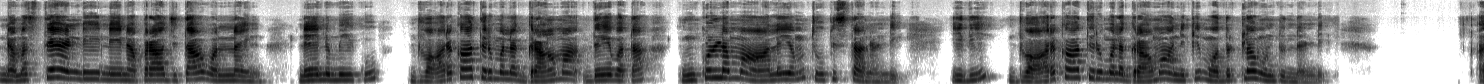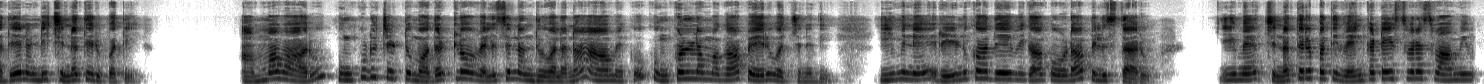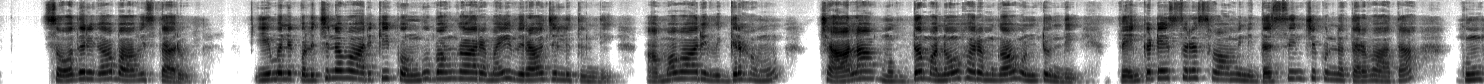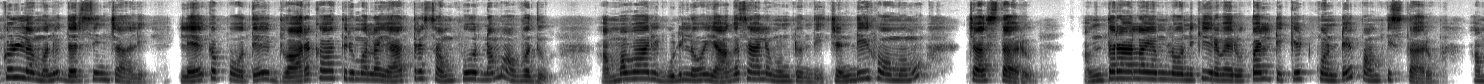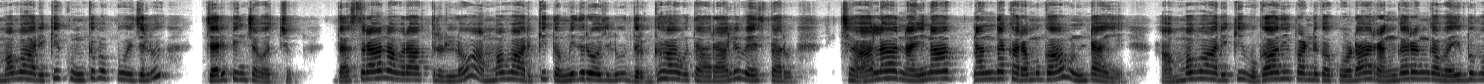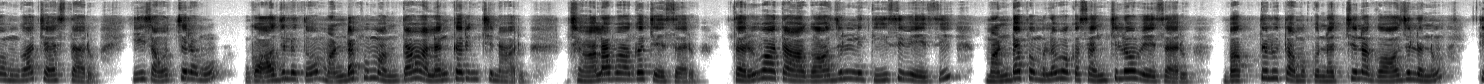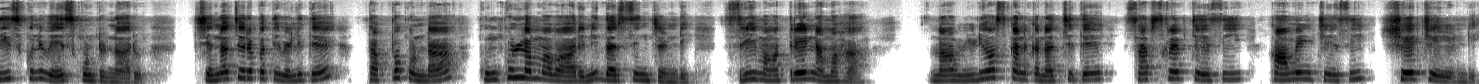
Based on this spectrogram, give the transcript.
నమస్తే అండి నేను అపరాజిత వన్ నైన్. నేను మీకు ద్వారకా తిరుమల గ్రామ దేవత కుంకుళ్ళమ్మ ఆలయం చూపిస్తానండి. ఇది ద్వారకా తిరుమల గ్రామానికి మొదట్లో ఉంటుందండి. అదేనండి చిన్న తిరుపతి. అమ్మవారు కుంకుడు చెట్టు మొదట్లో వెలిసినందువలన ఆమెకు కుంకుళ్ళమ్మగా పేరు వచ్చినది. ఈమెనే రేణుకాదేవిగా కూడా పిలుస్తారు. ఈమె చిన్న తిరుపతి వెంకటేశ్వర స్వామి సోదరిగా భావిస్తారు. ఈమెను కొలిచిన వారికి కొంగు బంగారమై విరాజిల్లుతుంది. అమ్మవారి విగ్రహము చాలా ముగ్ధ మనోహరంగా ఉంటుంది. వెంకటేశ్వర స్వామిని దర్శించుకున్న తర్వాత కుంకుళ్ళమ్మను దర్శించాలి. లేకపోతే ద్వారకా తిరుమల యాత్ర సంపూర్ణం అవ్వదు. అమ్మవారి గుడిలో యాగశాల ఉంటుంది. చండీ హోమము చేస్తారు. అంతరాలయంలోనికి ఇరవై రూపాయల టికెట్ కొంటే పంపిస్తారు. అమ్మవారికి కుంకుమ పూజలు జరిపించవచ్చు. దసరా నవరాత్రుల్లో అమ్మవారికి తొమ్మిది రోజులు దుర్గా అవతారాలు వేస్తారు. చాలా నయనానందకరముగా ఉంటాయి. అమ్మవారికి ఉగాది పండుగ కూడా రంగరంగ వైభవంగా చేస్తారు. ఈ సంవత్సరము గాజులతో మండపం అంతా అలంకరించినారు. చాలా బాగా చేశారు. తరువాత ఆ గాజుల్ని తీసివేసి మండపంలో ఒక సంచిలో వేశారు. భక్తులు తమకు నచ్చిన గాజులను తీసుకుని వేసుకుంటున్నారు. చిన్న తిరుపతి వెళితే తప్పకుండా కుంకుళ్ళమ్మ వారిని దర్శించండి. శ్రీ మాత్రే నమః. నా వీడియోస్ కనుక నచ్చితే సబ్స్క్రైబ్ చేసి కామెంట్ చేసి షేర్ చేయండి.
